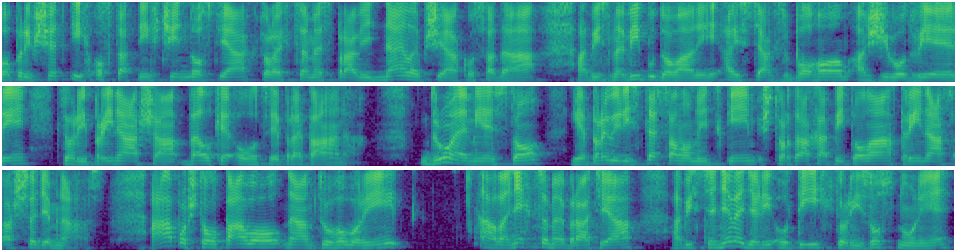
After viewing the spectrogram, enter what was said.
popri všetkých ostatných činnostiach, ktoré chceme spraviť najlepšie, ako sa dá, aby sme vybudovali aj vzťah s Bohom a život viery, ktorý prináša veľké ovocie pre pána. Druhé miesto je prvý list Tesalonickým, 4. kapitola, 13 až 17. A apoštol Pavol nám tu hovorí, ale nechceme, bratia, aby ste nevedeli o tých, ktorí zosnuli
